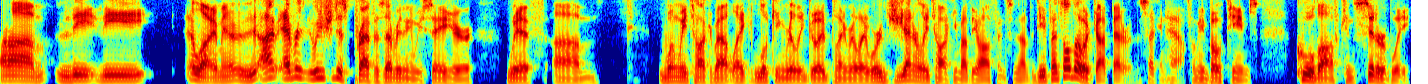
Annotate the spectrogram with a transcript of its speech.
fun um the the look, I mean, I, every we should just preface everything we say here with um, when we talk about like looking really good, playing really, we're generally talking about the offense and not the defense. Although it got better in the second half. I mean, both teams cooled off considerably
